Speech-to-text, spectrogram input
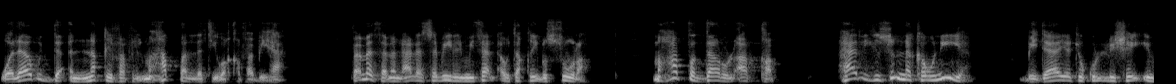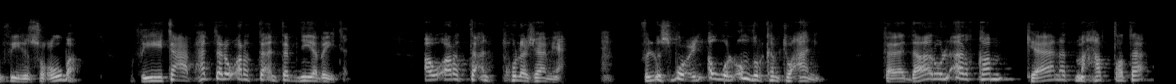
ولا بد أن نقف في المحطة التي وقف بها. فمثلا على سبيل المثال أو تقريب الصورة محطة دار الأرقم هذه سنة كونية بداية كل شيء فيه صعوبة فيه تعب حتى لو أردت أن تبني بيتا أو أردت أن تدخل جامعة. في الأسبوع الأول انظر كم تعاني. فدار الأرقم كانت محطة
